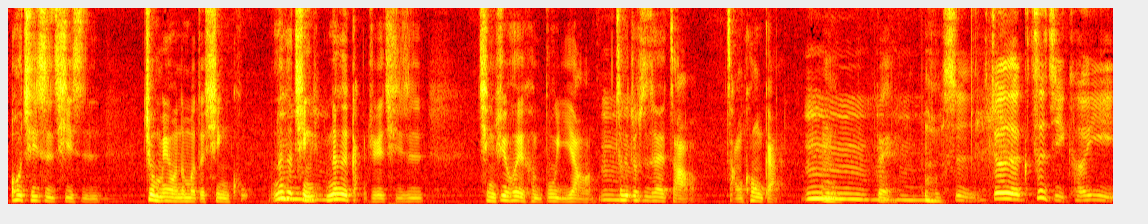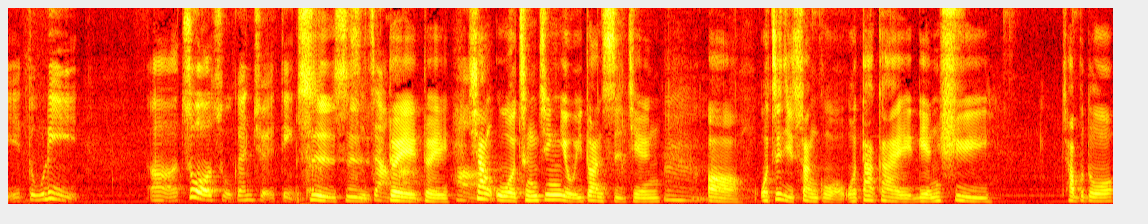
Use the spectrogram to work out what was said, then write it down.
哦，其实其实就没有那么的辛苦，那个情、嗯、那个感觉其实。情绪会很不一样，嗯、这个就是在找掌控感。嗯，嗯对，嗯、是，就是自己可以独立呃做主跟决定。是是，是这样。对对，哦、像我曾经有一段时间，嗯哦，我自己算过，我大概连续差不多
